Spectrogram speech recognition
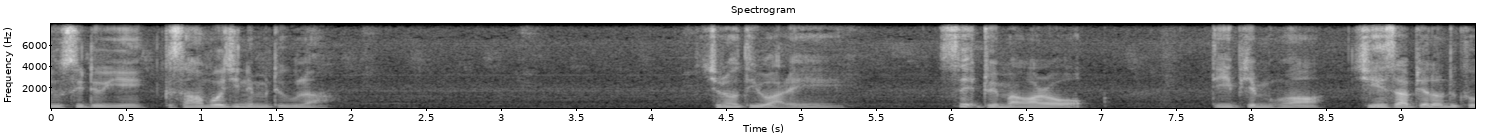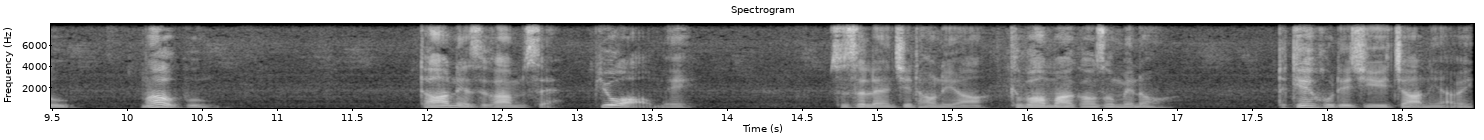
လူစစ်တူရင်ကစားပွဲကြီးနေမတူဘူးလားကျွန်တော်သိပါတယ်စစ်အတွင်မှာကတော့ဒီဖြစ်မှုဟာရေးစားပြက်လုံးတစ်ခုမဟုတ်ဘူးဒါနဲ့စကားမဆက်ပြောအောင်မေဆွစ်ဇာလန်ချင်းထောင်နေဟာကမ္ဘာမှာအကောင်းဆုံးပဲနော်တကယ်ဟိုတယ်ကြီးကြာနေရပဲ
